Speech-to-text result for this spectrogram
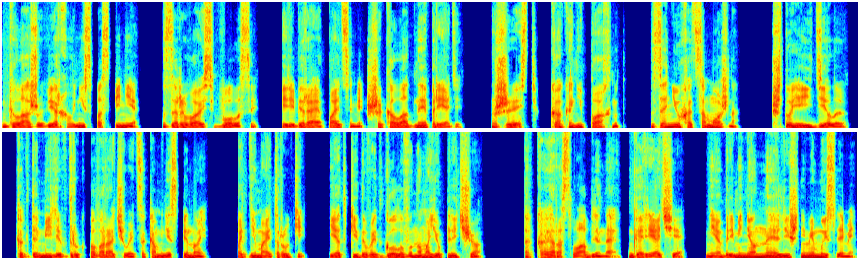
Глажу вверх-вниз по спине, зарываюсь в волосы, перебирая пальцами шоколадные пряди. Жесть, как они пахнут! Занюхаться можно. Что я и делаю, когда Милли вдруг поворачивается ко мне спиной, поднимает руки и откидывает голову на мое плечо. Такая расслабленная, горячая, не обремененная лишними мыслями.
